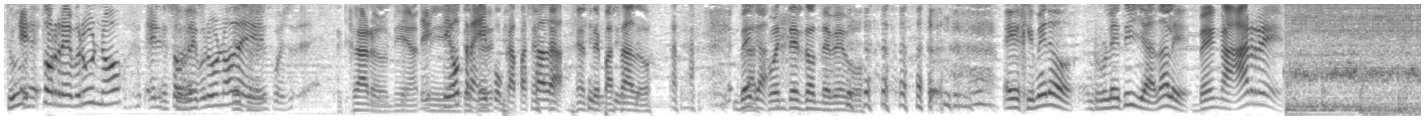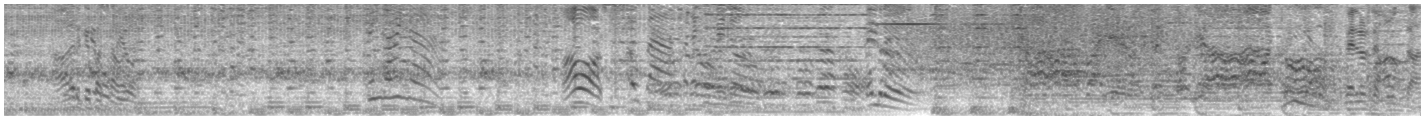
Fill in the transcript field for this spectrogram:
Tú, El eh, Torrebruno, el Eso es, Torrebruno de, es. pues, Claro, mi, de- mi de otra época pasada. mi Sí, antepasado. Venga. Las fuentes donde bebo. eh, Jimeno, ruletilla, dale. Venga, arre. A ver qué pasa. ahora. Venga, venga. ¡Vamos! Opa, para Jimeno. ¡Hombre! Pelos de punta.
